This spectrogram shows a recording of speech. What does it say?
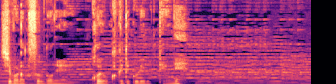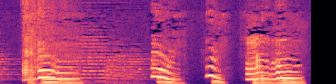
しばらくするとね、声をかけてくれるっていうね。お、そう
